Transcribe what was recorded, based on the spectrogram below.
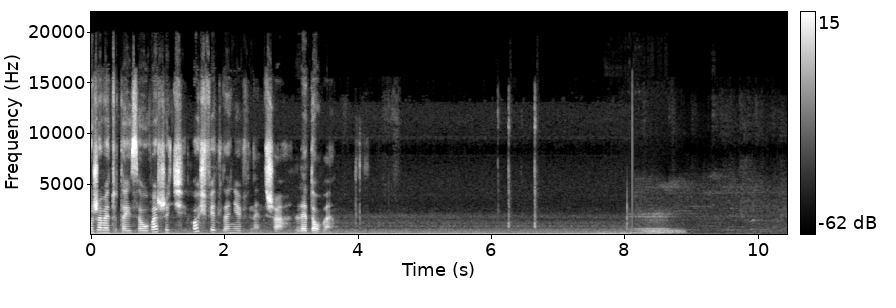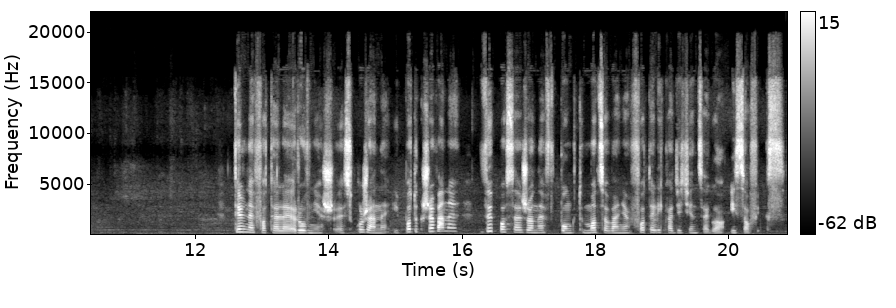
Możemy tutaj zauważyć oświetlenie wnętrza LEDowe. Tylne fotele również skórzane i podgrzewane, wyposażone w punkt mocowania fotelika dziecięcego Isofix.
